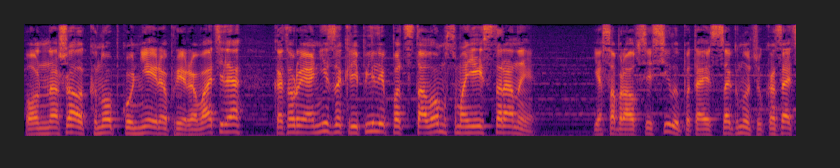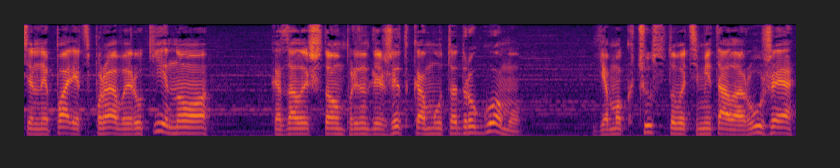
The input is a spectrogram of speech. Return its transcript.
Он нажал кнопку нейропрерывателя, который они закрепили под столом с моей стороны. Я собрал все силы, пытаясь согнуть указательный палец правой руки, но... Казалось, что он принадлежит кому-то другому. Я мог чувствовать металл оружия,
